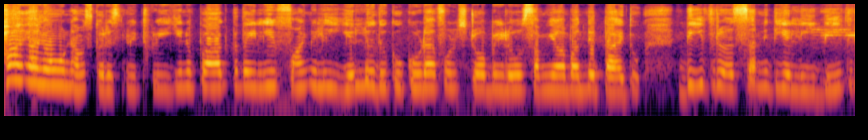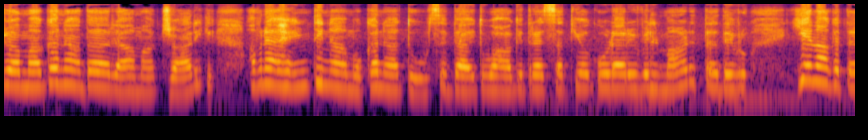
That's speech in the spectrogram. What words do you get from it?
ಹಾಯ್ ಹಲೋ ನಮಸ್ಕಾರ ಸ್ನೇಹಿತರೆ. ಏನಪ್ಪ ಆಗ್ತದೆ, ಇಲ್ಲಿ ಫೈನಲಿ ಎಲ್ಲದಕ್ಕೂ ಕೂಡ ಫುಲ್ ಸ್ಟಾಪ್ ಬೀಳೋ ಸಮಯ ಬಂದಿತ್ತಾಯಿತು ದೇವ್ರ ಸನ್ನಿಧಿಯಲ್ಲಿ ದೇವ್ರ ಮಗನಾದ ರಾಮಾಚಾರಿಗೆ ಅವನ ಹೆಂಡತಿನ ಮುಖನ ತೋರಿಸಿದ್ದಾಯಿತು ಹಾಗಿದ್ರೆ ಸತ್ಯ ಕೂಡ ರಿವೀಲ್ ಮಾಡುತ್ತೆ ದೇವರು. ಏನಾಗುತ್ತೆ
